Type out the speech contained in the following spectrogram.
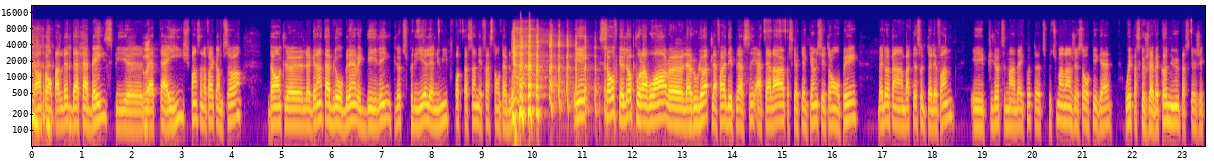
Donc, on parlait de database puis euh, dataI, je pense, une affaire comme ça. Donc, le, grand tableau blanc avec des lignes, puis là, tu priais la nuit pour pas que personne n'efface ton tableau. et sauf que là, pour avoir la roulotte, la faire déplacer à telle heure parce que quelqu'un s'est trompé, bien là, tu embarquais sur le téléphone. Et puis là, tu demandais, écoute, tu peux-tu m'arranger ça? OK, gars. Oui, parce que je l'avais connu, parce que j'ai.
